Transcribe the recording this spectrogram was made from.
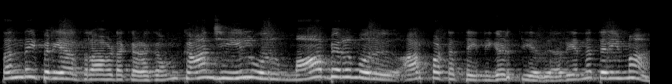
தந்தை பெரியார் திராவிட கழகம் காஞ்சியில் ஒரு மாபெரும் ஒரு ஆர்ப்பாட்டத்தை நிகழ்த்தியது. அது என்ன தெரியுமா?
